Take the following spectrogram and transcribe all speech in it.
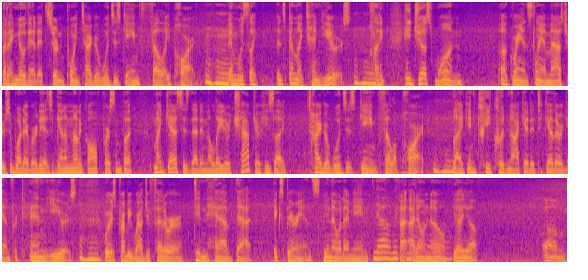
but I know that at certain point Tiger Woods' game fell apart and was like it's been like 10 years. Like he just won a Grand Slam Masters or whatever it is. Again, I'm not a golf person, but my guess is that in a later chapter he's like Tiger Woods' game fell apart. Like and he could not get it together again for 10 years. Whereas probably Roger Federer didn't have that experience. You know what I mean? Yeah, we don't I, I know. don't know. Yeah, yeah. Um,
